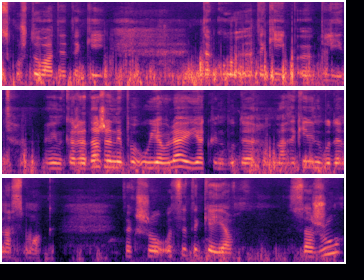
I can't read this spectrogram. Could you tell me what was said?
скуштувати такий, таку, такий е, плід? Він каже, навіть не уявляю, як він буде, на який він буде на смак. Так що оце таке я сажу.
